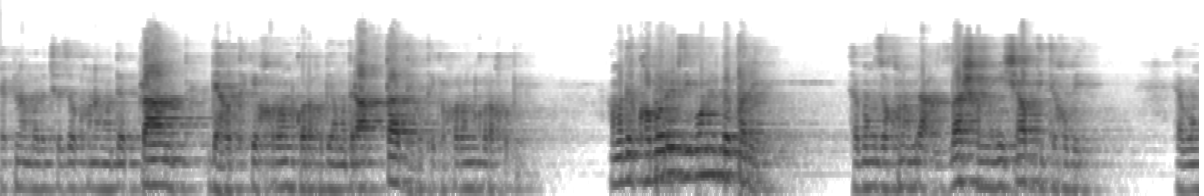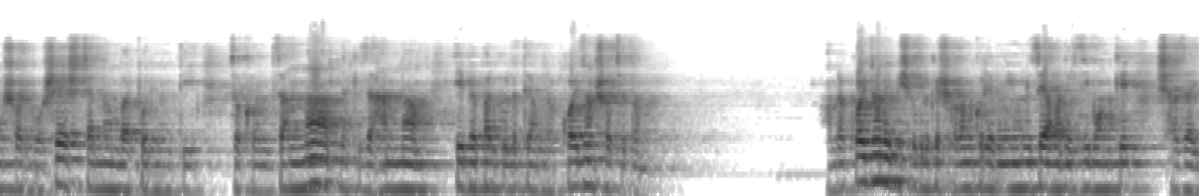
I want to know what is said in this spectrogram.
এক নম্বর হচ্ছে যখন আমাদের প্রাণ দেহ থেকে হরণ করা হবে, আমাদের আত্মা দেহ থেকে হরণ করা হবে। আমাদের খবরের জীবনের ব্যাপারে এবং যখন আমরা আল্লাহর সামনে হিসাব দিতে হবে এবং সর্বশেষ চার নম্বর পরিণতি, যখন জান্নাত নাকি জাহান্নাম এই ব্যাপারগুলোতে আমরা কয়জন সচেতন? আমরা কয়জন এই বিষয়গুলোকে স্মরণ করি এবং এই অনুযায়ী আমাদের জীবনকে সাজাই,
